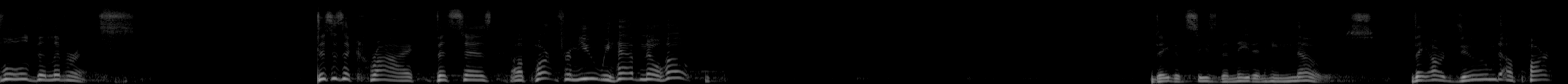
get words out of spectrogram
full deliverance. This is a cry that says, apart from you, we have no hope. David sees the need and he knows they are doomed apart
